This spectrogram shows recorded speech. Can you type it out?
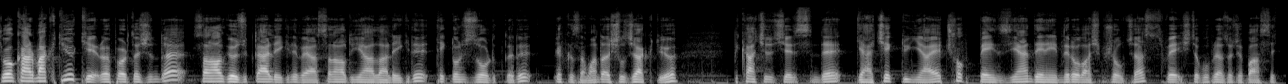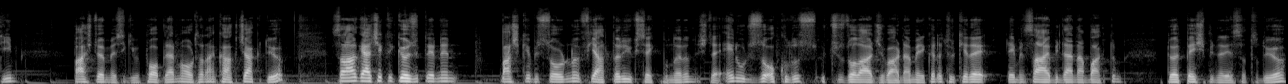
John Carmack diyor ki röportajında sanal gözlüklerle ilgili veya sanal dünyalarla ilgili teknoloji zorlukları yakın zamanda aşılacak diyor. Birkaç yıl içerisinde gerçek dünyaya çok benzeyen deneyimlere ulaşmış olacağız ve işte bu biraz önce bahsettiğim baş dönmesi gibi problemler ortadan kalkacak diyor. Sanal gerçeklik gözlüklerinin başka bir sorunu fiyatları yüksek bunların. İşte en ucuzu Oculus 300 dolar civarında Amerika'da. Türkiye'de demin sahibinden baktım 4-5 bin liraya satılıyor.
